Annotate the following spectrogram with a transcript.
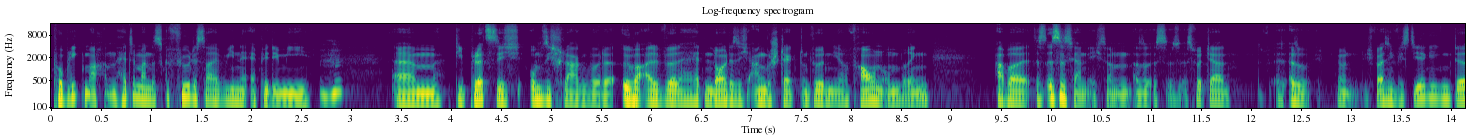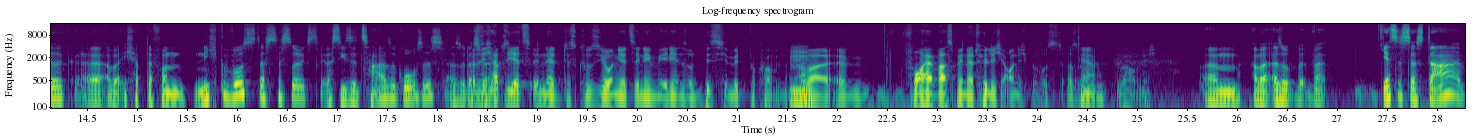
publik machen, hätte man das Gefühl, es sei wie eine Epidemie. Mhm. Ähm, die plötzlich um sich schlagen würde. Überall würde, hätten Leute sich angesteckt und würden ihre Frauen umbringen. Aber das ist es ja nicht, sondern also es, es, es wird ja, also ich weiß nicht, wie es dir ging, Dirk, äh, aber ich habe davon nicht gewusst, dass das so extrem, dass diese Zahl so groß ist. Also, also ich habe sie jetzt in der Diskussion jetzt in den Medien so ein bisschen mitbekommen, mhm. aber ähm, vorher war es mir natürlich auch nicht bewusst, also ja. überhaupt nicht. Ähm, aber also jetzt ist das da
